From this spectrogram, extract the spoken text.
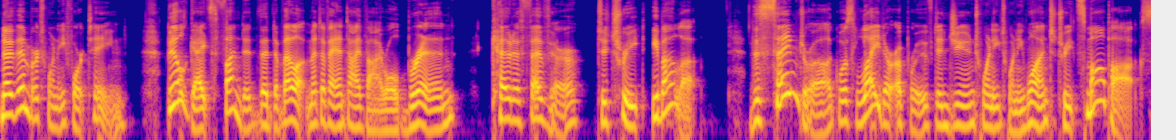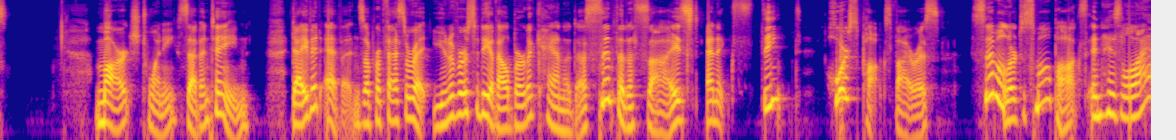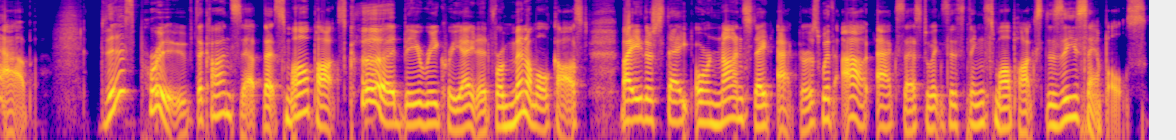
November 2014. Bill Gates funded the development of antiviral Brin Codefovir to treat Ebola. The same drug was later approved in June 2021 to treat smallpox. March 2017. David Evans, a professor at University of Alberta, Canada, synthesized an extinct horsepox virus similar to smallpox in his lab. This proved the concept that smallpox could be recreated for minimal cost by either state or non state actors without access to existing smallpox disease samples.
